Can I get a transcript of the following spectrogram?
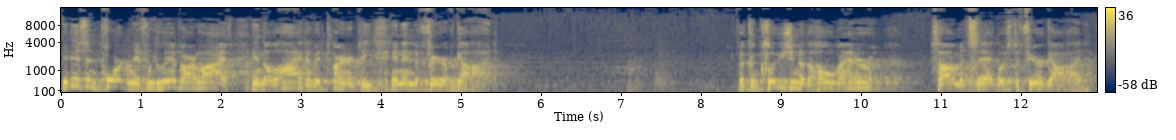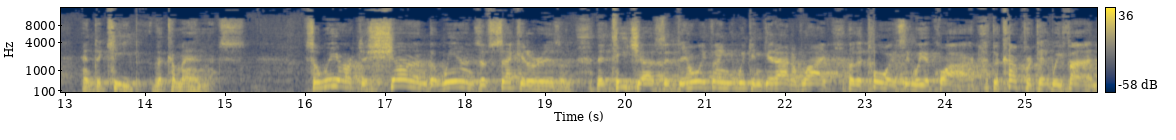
It is important if we live our life in the light of eternity and in the fear of God. The conclusion of the whole matter, Solomon said, was to fear God and to keep the commandments. So we are to shun the winds of secularism that teach us that the only thing that we can get out of life are the toys that we acquire, the comfort that we find,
